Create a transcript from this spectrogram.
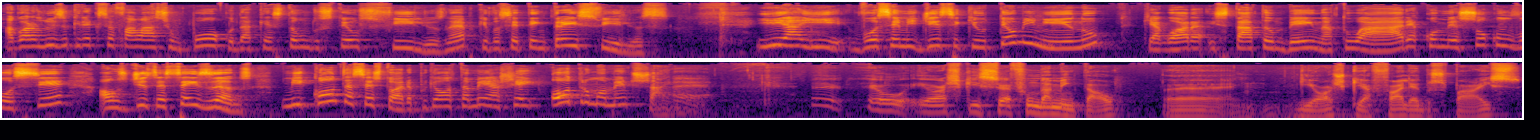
Agora, Luiz, eu queria que você falasse um pouco da questão dos teus filhos, né? Porque você tem três filhos. E aí, você me disse que o teu menino, que agora está também na tua área, começou com você aos 16 anos. Me conta essa história, porque eu também achei outro momento shy. É. Eu, eu acho que isso é fundamental. É, e eu acho que a falha é dos pais.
